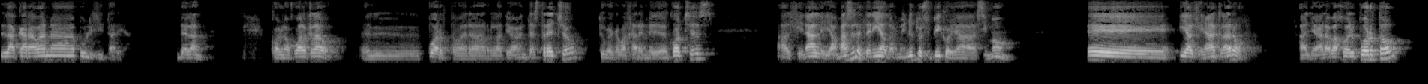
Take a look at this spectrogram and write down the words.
la caravana publicitaria delante. Con lo cual, claro, el puerto era relativamente estrecho, tuve que bajar en medio de coches. Al final, y además le tenía dos minutos y pico ya a Simón. Eh, y al final, claro, al llegar abajo del puerto,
